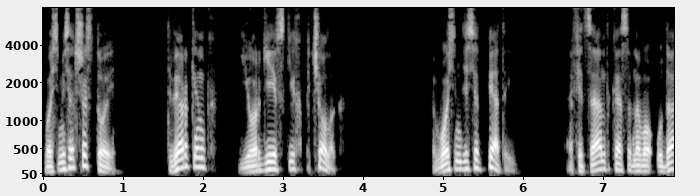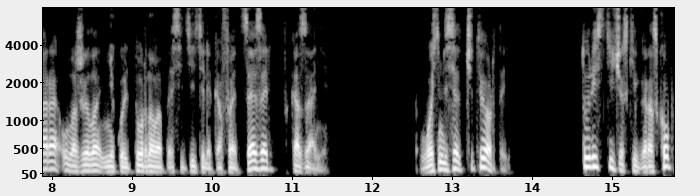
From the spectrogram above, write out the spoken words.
86. Тверкинг георгиевских пчелок. 85. Официантка с одного удара уложила некультурного посетителя кафе «Цезарь» в Казани. 84. Туристический гороскоп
